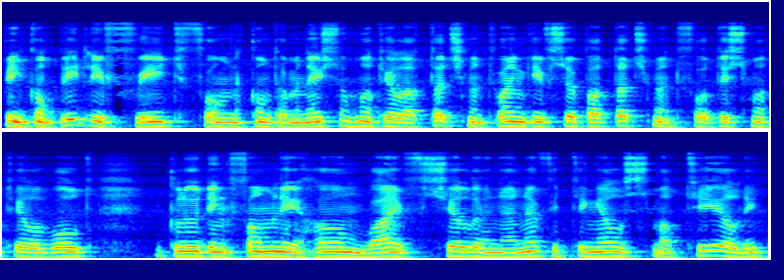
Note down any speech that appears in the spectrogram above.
Being completely freed from the contamination of material attachment, one gives up attachment for this material world including family, home, wife, children, and everything else materially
